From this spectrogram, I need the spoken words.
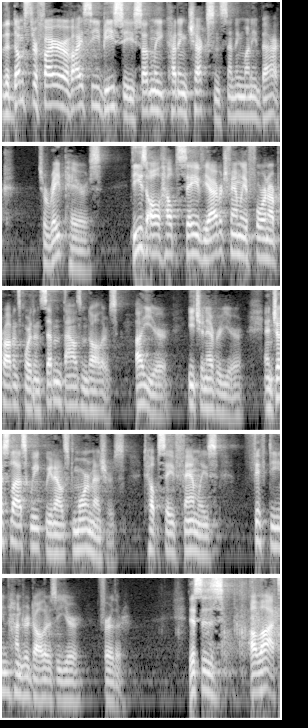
the dumpster fire of ICBC suddenly cutting checks and sending money back to ratepayers. These all help save the average family of four in our province more than $7,000 a year each and every year. And just last week, we announced more measures to help save families $1,500 a year further. This is a lot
